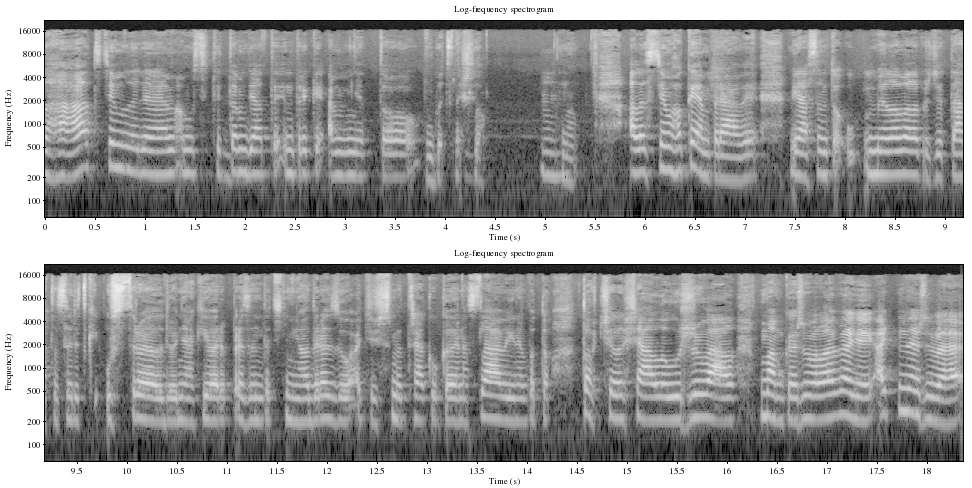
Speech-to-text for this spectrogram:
lhát těm lidem a musíte tam dělat ty intriky a mně to vůbec nešlo. Mm. No. Ale s tím hokejem právě. Já jsem to milovala, protože táta se vždycky ustrojil do nějakého reprezentačního drezu, ať už jsme třeba koukali na Sláví, nebo to točil šálou, řval, mamka řvala na něj, ať neřve.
